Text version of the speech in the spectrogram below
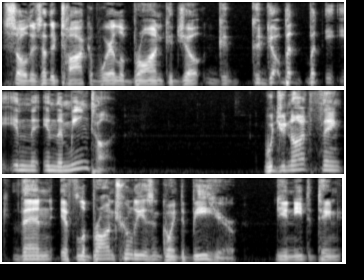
So there's other talk of where LeBron could go, could, go, but but in the in the meantime, would you not think then if LeBron truly isn't going to be here, do you need to change?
